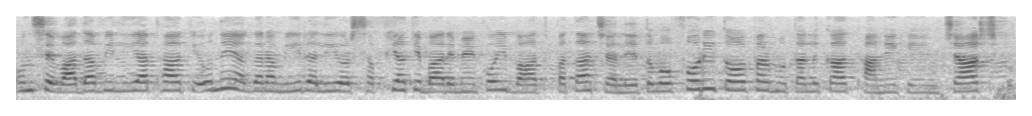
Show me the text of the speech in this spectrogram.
उनसे वादा भी लिया था कि उन्हें अगर अमीर अली और सफ़िया के बारे में कोई बात पता चले तो वो फौरी तौर पर मुतल थाने के इंचार्ज को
